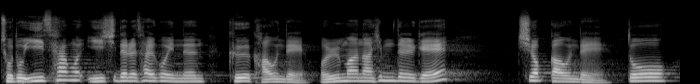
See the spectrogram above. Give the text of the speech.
저도 이 상, 이 시대를 살고 있는 그 가운데 얼마나 힘들게 취업 가운데 또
